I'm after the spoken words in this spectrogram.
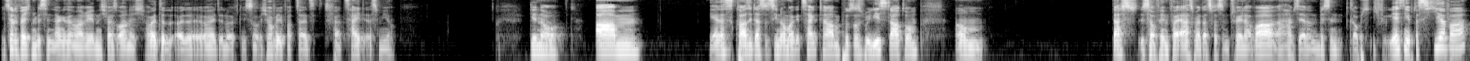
Ich sollte vielleicht ein bisschen langsamer reden, ich weiß auch nicht. Heute, heute, heute läuft nicht so. Ich hoffe, ihr verzeiht, verzeiht es mir. Genau. Ähm, ja, das ist quasi das, was sie nochmal gezeigt haben, plus das Release-Datum. Ähm, das ist auf jeden Fall erstmal das, was im Trailer war. Da haben sie ja dann ein bisschen, glaube ich, ich weiß nicht, ob das hier war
